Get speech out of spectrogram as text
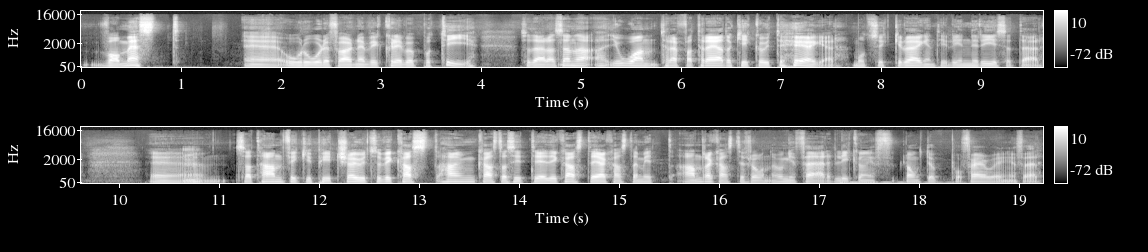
var mest eh, orolig för när vi klev upp på 10. Sådär. Sen har Johan träffat träd och kickade ut till höger mot cykelvägen till in i riset där. Eh, Mm. Så att han fick ju pitcha ut, så vi kast, han kastade sitt tredje kast, där jag kastade mitt andra kast ifrån, ungefär lika långt upp på fairway ungefär.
